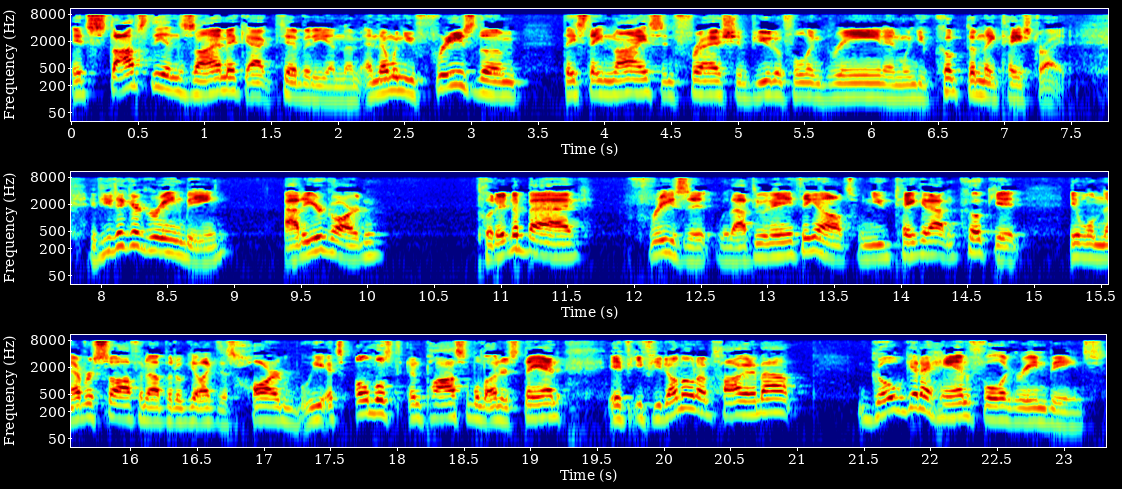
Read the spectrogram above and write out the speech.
It stops the enzymic activity in them. And then when you freeze them, they stay nice and fresh and beautiful and green. And when you cook them, they taste right. If you take a green bean out of your garden, put it in a bag, freeze it without doing anything else, when you take it out and cook it, it will never soften up. It'll get like this hard. It's almost impossible to understand. If if you don't know what I'm talking about, go get a handful of green beans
